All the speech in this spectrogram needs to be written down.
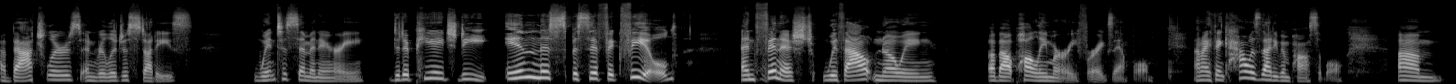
a bachelor's in religious studies, went to seminary, did a PhD in this specific field, and finished without knowing about Pauli Murray, for example? And I think, how is that even possible? Um,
